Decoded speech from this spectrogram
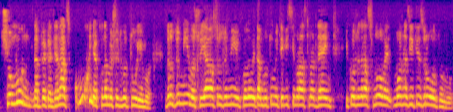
чому, наприклад, для нас кухня, коли ми щось готуємо, зрозуміло, що я вас розумію, коли ви там готуєте 8 разів на день і кожен раз нове, можна зійти з розуму.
